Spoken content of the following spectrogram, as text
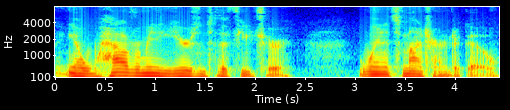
you know, however many years into the future, when it's my turn to go,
